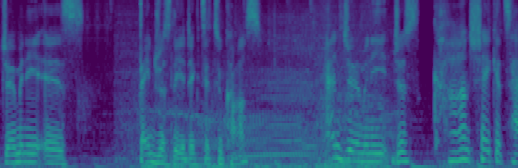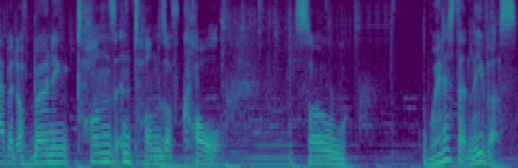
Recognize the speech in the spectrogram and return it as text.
Germany is dangerously addicted to cars. And Germany just can't shake its habit of burning tons and tons of coal. So where does that leave us?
